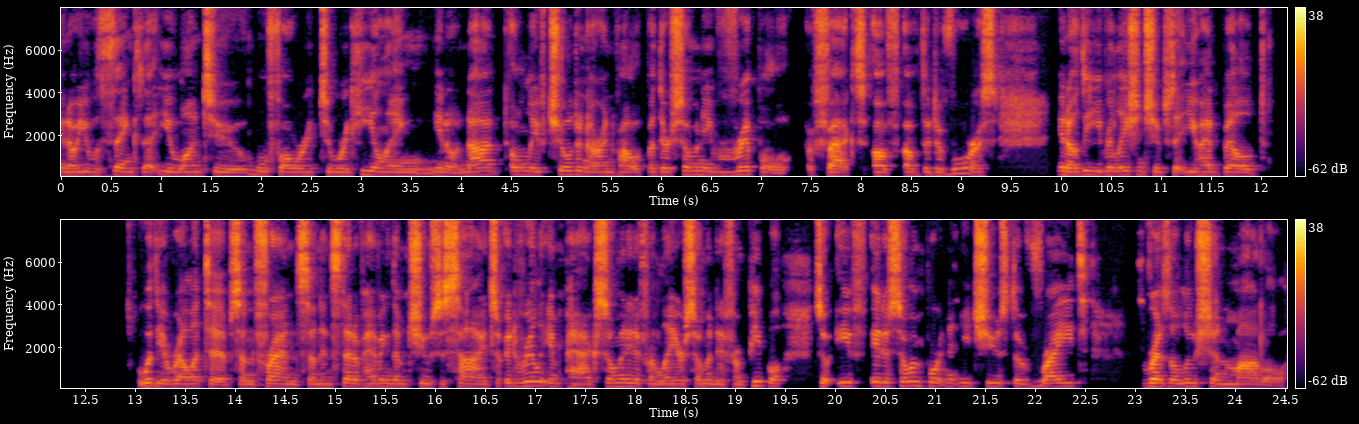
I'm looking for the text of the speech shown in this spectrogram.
you know, you would think that you want to move forward toward healing. You know, not only if children are involved, but there's so many ripple effects of of the divorce. You know, the relationships that you had built with your relatives and friends and instead of having them choose a side so it really impacts so many different layers so many different people so if it is so important that you choose the right resolution model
